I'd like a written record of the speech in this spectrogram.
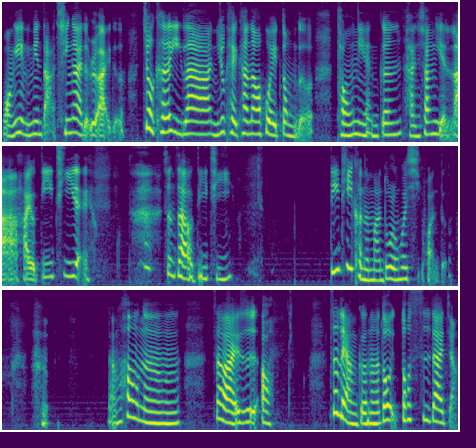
网页里面打“亲爱的热爱的”就可以啦，你就可以看到会动的童年跟韩商言啦，还有 DT 哎，甚至还有 DT，DT 可能蛮多人会喜欢的。然后呢，再来是哦，这两个呢都都是在讲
